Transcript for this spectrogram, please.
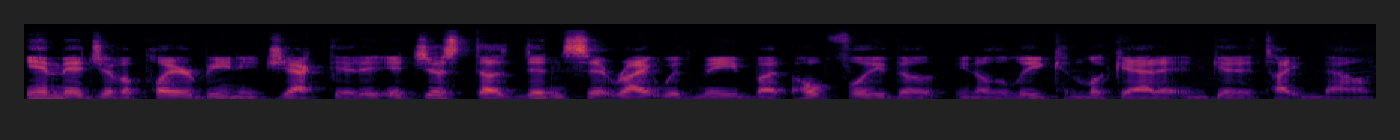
image of a player being ejected. It, it just does, didn't sit right with me, but hopefully the you know the league can look at it and get it tightened down.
